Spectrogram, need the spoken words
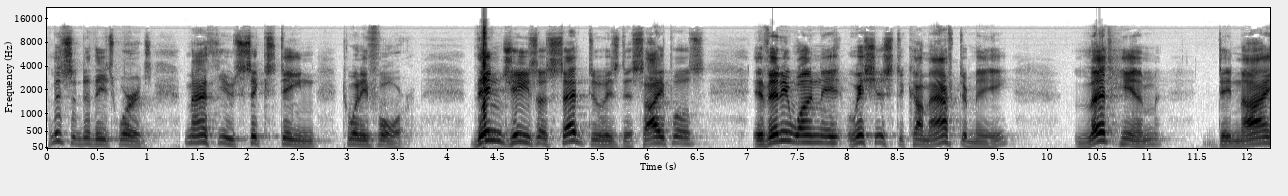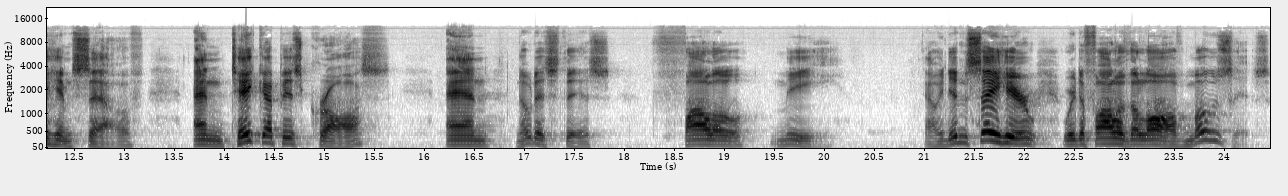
Listen to these words Matthew 16 24. Then Jesus said to his disciples, If anyone wishes to come after me, let him deny himself and take up his cross and, notice this, follow me. Now, he didn't say here we're to follow the law of Moses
